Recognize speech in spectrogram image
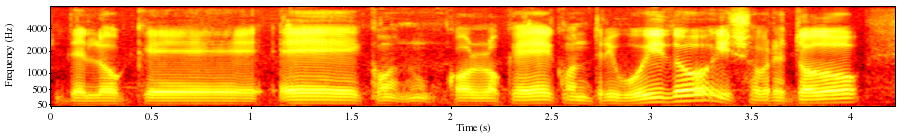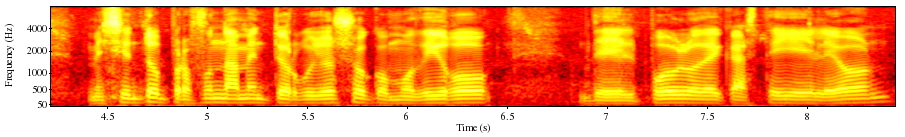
de lo que con, lo que he contribuido y sobre todo me siento profundamente orgulloso, como digo, del pueblo de Castilla y León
